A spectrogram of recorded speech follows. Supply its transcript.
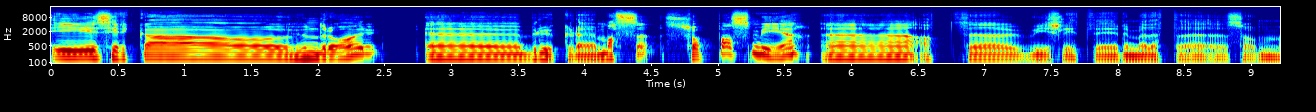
i ca. 100 år. Bruker det masse. Såpass mye at vi sliter med dette som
